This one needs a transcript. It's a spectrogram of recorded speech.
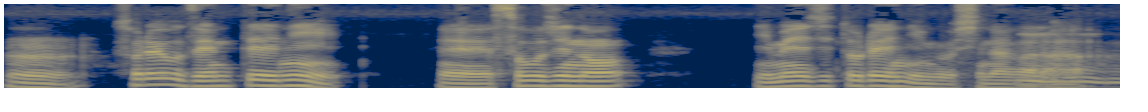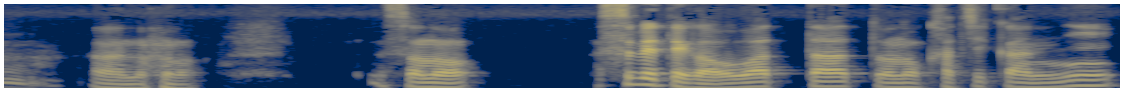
うん、それを前提に、えー掃除のイメージトレーニングをしながら、うんうんあの、その、すべてが終わった後の価値観に、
